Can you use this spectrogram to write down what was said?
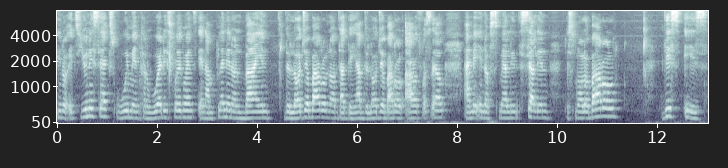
you know it's unisex women can wear this fragrance and I'm planning on buying the larger bottle not that they have the larger bottle out for sale. I may end up smelling selling the smaller bottle. This is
